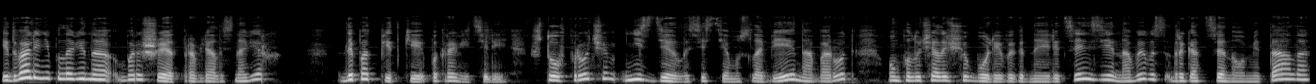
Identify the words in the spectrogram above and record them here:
Едва ли не половина барышей отправлялась наверх для подпитки покровителей, что, впрочем, не сделало систему слабее, наоборот, он получал еще более выгодные лицензии на вывоз драгоценного металла,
